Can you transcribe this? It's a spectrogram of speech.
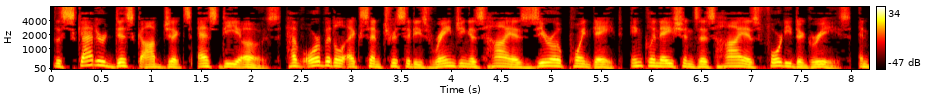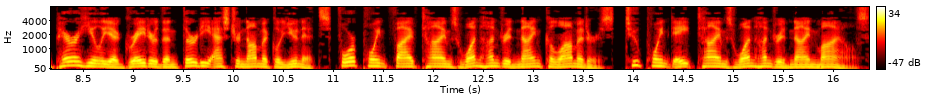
The scattered disk objects SDOs have orbital eccentricities ranging as high as 0.8, inclinations as high as 40 degrees, and perihelia greater than 30 astronomical units, 4.5 times 109 kilometers, 2.8 times 109 miles.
